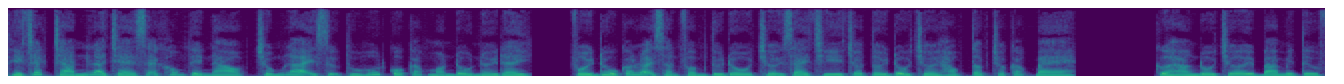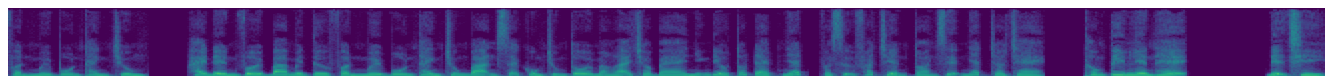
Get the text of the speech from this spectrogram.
thì chắc chắn là trẻ sẽ không thể nào chống lại sự thu hút của các món đồ nơi đây, với đủ các loại sản phẩm từ đồ chơi giải trí cho tới đồ chơi học tập cho các bé. Cửa hàng đồ chơi 34 phần 14 Thành Trung. Hãy đến với 34 phần 14 Thành Trung bạn sẽ cùng chúng tôi mang lại cho bé những điều tốt đẹp nhất và sự phát triển toàn diện nhất cho trẻ. Thông tin liên hệ. Địa chỉ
